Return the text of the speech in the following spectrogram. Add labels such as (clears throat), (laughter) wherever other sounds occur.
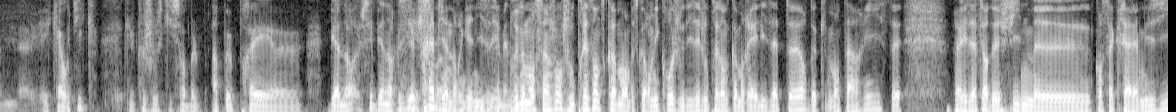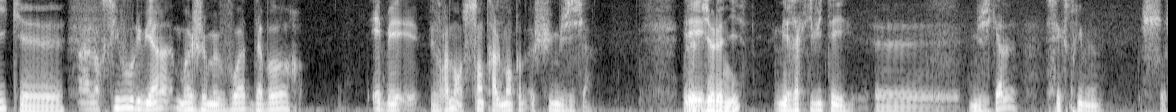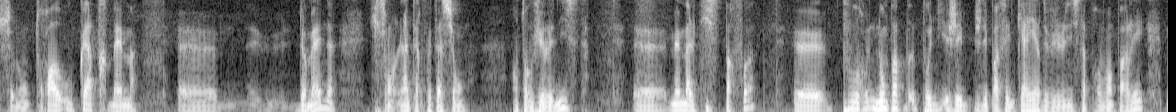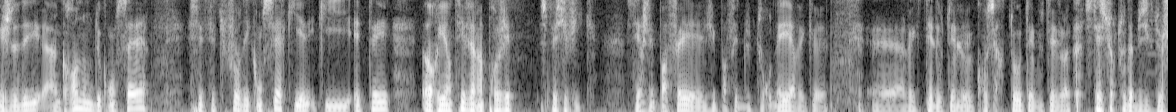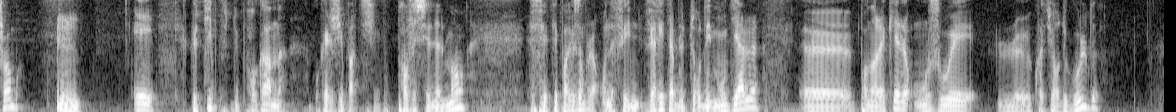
et chaotique quelque chose qui semble à peu près euh, bien, c'est bien organisé. C'est très bien organisé. Bruno Mont-Saint-Jean, je vous présente comment Parce qu'en micro, je vous disais, je vous présente comme réalisateur, documentariste, réalisateur de films euh, consacrés à la musique. Euh. Alors, si vous voulez bien, moi, je me vois d'abord, et mais vraiment centralement, comme je suis musicien. Vous et êtes violoniste. Mes activités musicales s'expriment selon trois ou quatre même euh, domaines, qui sont l'interprétation en tant que violoniste, euh, même altiste parfois, euh, pour non pas, je n'ai pas fait une carrière de violoniste à proprement parler, mais je donnais un grand nombre de concerts. C'était toujours des concerts qui, étaient orientés vers un projet spécifique. C'est-à-dire, je n'ai pas fait, j'ai pas fait de tournée avec avec tel ou tel concerto, tel ou tel. C'était surtout de la musique de chambre. (clears throat) Et le type de programme auquel j'ai participé professionnellement, c'était par exemple, on a fait une véritable tournée mondiale euh, pendant laquelle on jouait le Quatuor de Gould.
